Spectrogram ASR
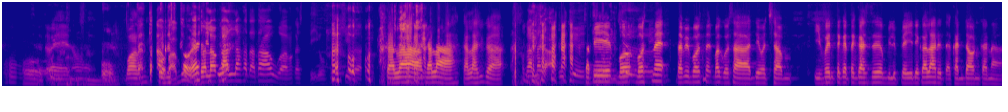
Oh. Kan. Oh. Oh, Mantap mantap. Pak scout, Abu. eh. Kalau kalah kau tak tahu lah makan stick tu. Lah. Kalah, kalah, kalah juga. Kalah kat future. Tapi bo- Bosnet, tapi Bosnet bagus lah. Dia macam event tegas-tegas dia bila player dia kalah dia tak akan down kan lah.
